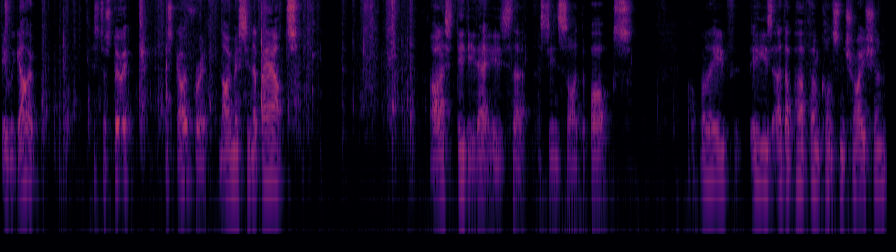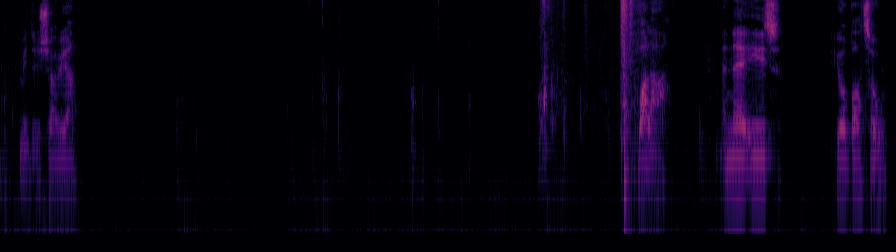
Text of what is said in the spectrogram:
Here we go. Let's just do it. Let's go for it. No messing about. Oh, that's Diddy, that is. That's inside the box. I believe is eau de parfum concentration. Let me just show you. Voila and there is your bottle.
